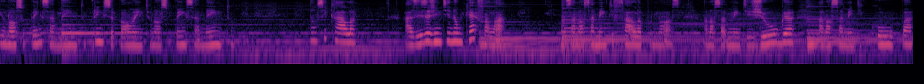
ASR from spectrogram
e o nosso pensamento, principalmente o nosso pensamento, não se cala. Às vezes a gente não quer falar, mas a nossa mente fala por nós. A nossa mente julga, a nossa mente culpa,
